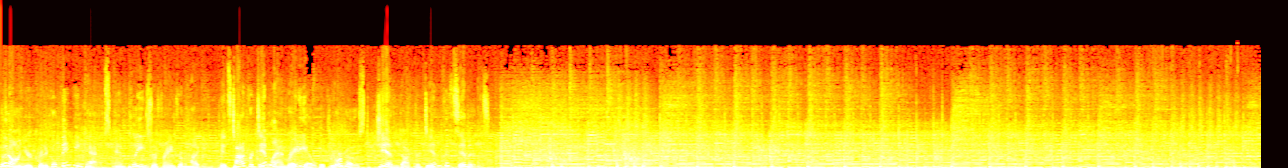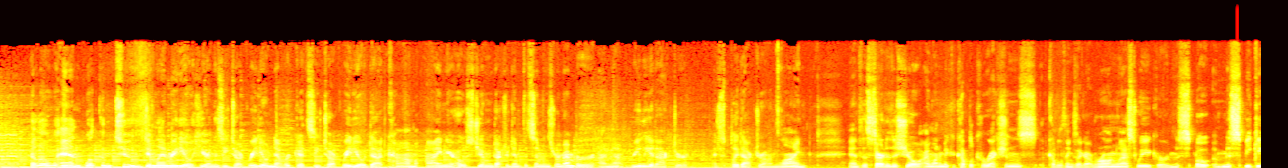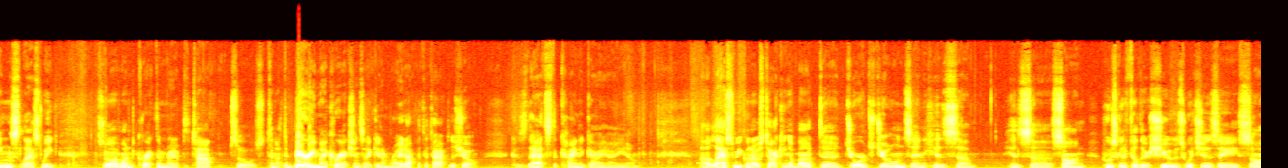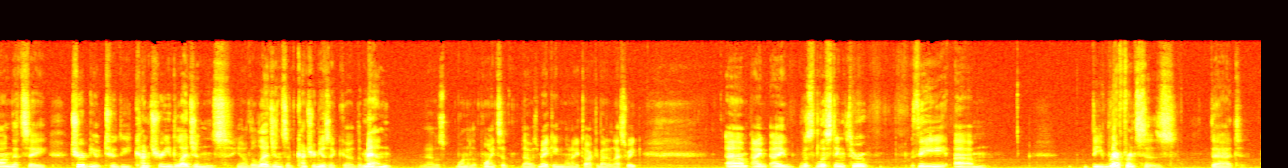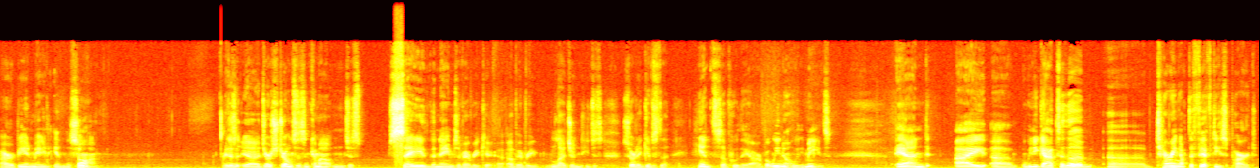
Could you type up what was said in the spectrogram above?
Put on your critical thinking caps and please refrain from hugging. It's time for Dimland Radio with your host, Jim Dr. Dim Fitzsimmons. Hello and welcome to Dimland Radio here on the ZTalk Radio Network at ztalkradio.com. I'm your host, Jim Dr. Dim Fitzsimmons. Remember, I'm not really a doctor, I just play doctor online. And at the start of this show, I want to make a couple of corrections, a couple of things I got wrong last week or misspeakings last week. So I wanted to correct them right up at the top. So to not to bury my corrections, I get them right up at the top of the show because that's the kind of guy I am. Uh, last week, when I was talking about uh, George Jones and his um, his uh, song "Who's Gonna Fill Their Shoes," which is a song that's a tribute to the country legends, you know, the legends of country music, uh, the men. That was one of the points of, I was making when I talked about it last week. Um, I, I was listening through the um, the references that are being made in the song uh, George Jones doesn't come out and just say the names of every of every legend. He just sort of gives the hints of who they are, but we know who he means. And I, uh, when you got to the uh, tearing up the '50s part,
